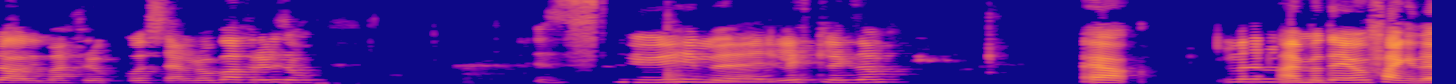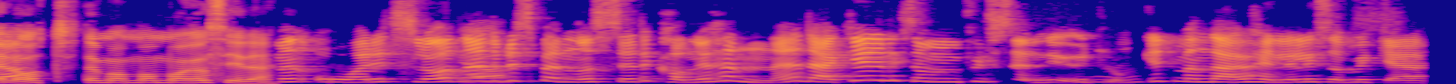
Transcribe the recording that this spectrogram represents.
lager meg frokost, eller noe, bare for å liksom snu humøret litt, liksom. Ja. Men, Nei, men det er jo en fengende Ja. låt. Det må, man må jo si det. men årets låt Nei, det blir spennende å se. Det kan jo hende. Det er ikke liksom fullstendig utelukket, men det er jo heller liksom ikke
